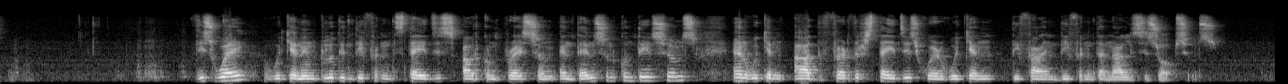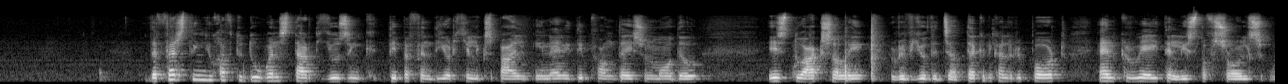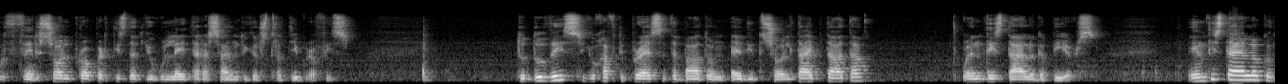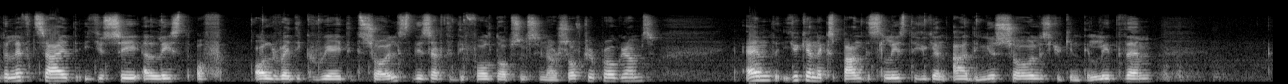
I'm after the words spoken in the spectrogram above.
This way we can include in different stages our compression and tension conditions and we can add further stages where we can define different analysis options. The first thing you have to do when start using DeepFND or Helix Pile in any Deep Foundation model is to actually review the geotechnical report and create a list of soils with their soil properties that you will later assign to your stratigraphies. To do this, you have to press the button Edit Soil Type Data when this dialog appears. In this dialog on the left side, you see a list of already created soils. These are the default options in our software programs. And you can expand this list, you can add new soils, you can delete them,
